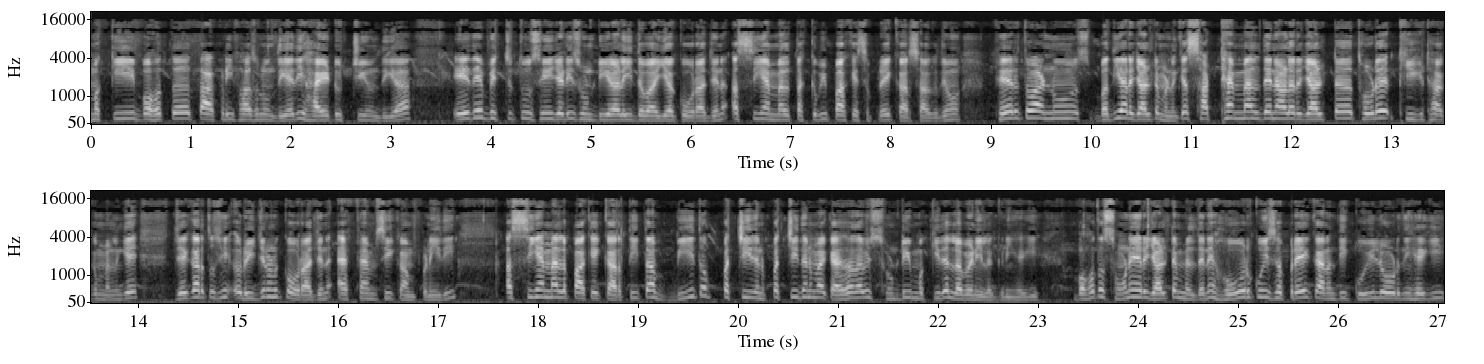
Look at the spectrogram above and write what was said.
ਮੱਕੀ ਬਹੁਤ ਤਾਕੜੀ ਫਸਲ ਹੁੰਦੀ ਹੈ ਇਹਦੀ ਹਾਈਟ ਉੱਚੀ ਹੁੰਦੀ ਆ। ਇਹਦੇ ਵਿੱਚ ਤੁਸੀਂ ਜਿਹੜੀ ਸੁੰਡੀ ਵਾਲੀ ਦਵਾਈ ਆ, ਕੋਰਾਜਨ 80 ml ਤੱਕ ਵੀ ਪਾ ਕੇ ਸਪਰੇਅ ਕਰ ਸਕਦੇ ਹੋ। ਫਿਰ ਤੁਹਾਨੂੰ ਵਧੀਆ ਰਿਜ਼ਲਟ ਮਿਲਣਗੇ। 60 ml ਦੇ ਨਾਲ ਰਿਜ਼ਲਟ ਥੋੜੇ ਠੀਕ ਠਾਕ ਮਿਲਣਗੇ। ਜੇਕਰ ਤੁਸੀਂ origignal ਕੋਰਾਜਨ FMC ਕੰਪਨੀ ਦੀ 80 ml ਪਾ ਕੇ ਕਰਤੀ, ਤਾਂ 20 ਤੋਂ 25 ਦਿਨ 25 ਦਿਨ ਮੈਂ ਕਹਿ ਸਕਦਾ ਵੀ ਸੁੰਡੀ ਮੱਕੀ ਦੇ ਲਵੇ ਨਹੀਂ ਲੱਗਣੀ ਹੈਗੀ। ਬਹੁਤ ਸੋਹਣੇ ਰਿਜ਼ਲਟ ਮਿਲਦੇ ਨੇ, ਹੋਰ ਕੋਈ ਸਪਰੇਅ ਕਰਨ ਦੀ ਕੋਈ ਲੋੜ ਨਹੀਂ ਹੈਗੀ।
